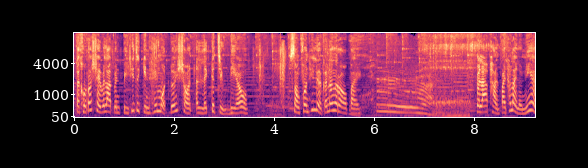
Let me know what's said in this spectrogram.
แต่คงต้องใช้เวลาเป็นปีที่จะกินให้หมดด้วยช้อนอันเล็กกระจิ๋วเดียว สองคนที่เหลือก็นั่งรอไป เวลาผ่านไปเท่าไหร่แล้วเนี่ย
